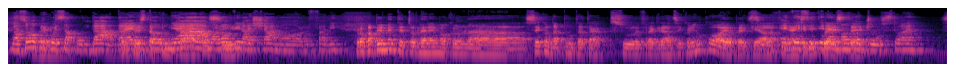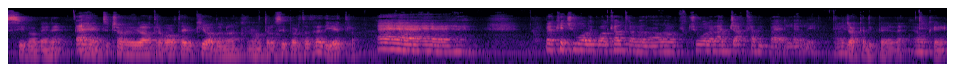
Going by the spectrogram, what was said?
ma solo per Beh, questa puntata, per eh, questa ritorniamo, puntata, non sì. vi lasciamo orfani. Probabilmente torneremo con una seconda puntata sulle fragranze con il cuoio perché Sì, alla fine anche di vestiti nel modo queste... giusto, eh. Sì, va bene. Eh. Eh, tu c'avevi l'altra volta il chiodo, no? non te lo sei portata dietro. Eh, perché ci vuole qualche altra, no, ci vuole la giacca di pelle lì. La giacca di pelle, ok.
